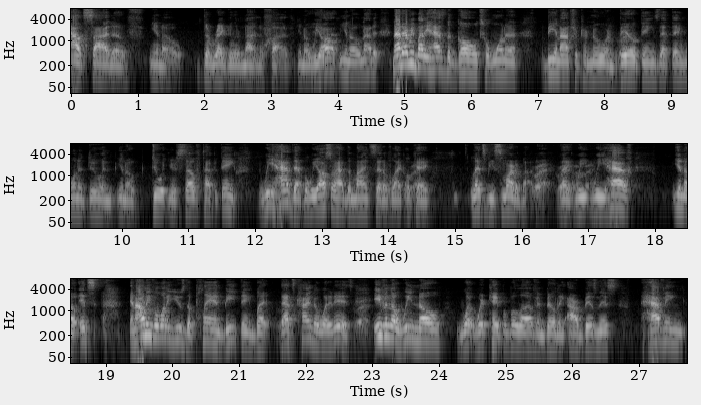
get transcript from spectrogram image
outside of you know the regular nine to five. You know, we yeah. all you know not not everybody has the goal to want to be an entrepreneur and build right. things that they want to do and you know do it yourself type of thing. We have that, but we also have the mindset of like, okay let's be smart about it. Right. right like we right. we have, you know, it's and I don't even want to use the plan B thing, but that's kind of what it is. Even though we know what we're capable of in building our business, having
